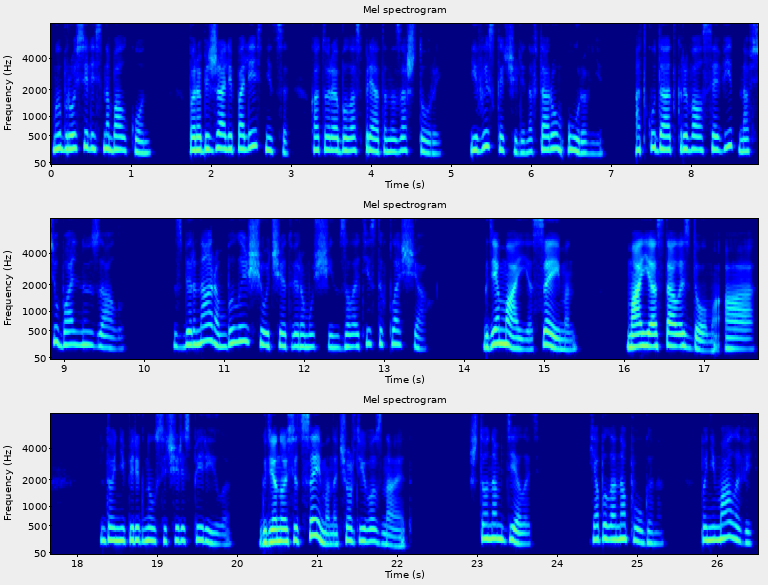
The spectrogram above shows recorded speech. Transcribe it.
Мы бросились на балкон, пробежали по лестнице, которая была спрятана за шторой, и выскочили на втором уровне, откуда открывался вид на всю бальную залу. С Бернаром было еще четверо мужчин в золотистых плащах. «Где Майя? Сеймон?» Майя осталась дома, а... Донни перегнулся через перила. Где носит Сеймона, черт его знает. Что нам делать? Я была напугана. Понимала ведь,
